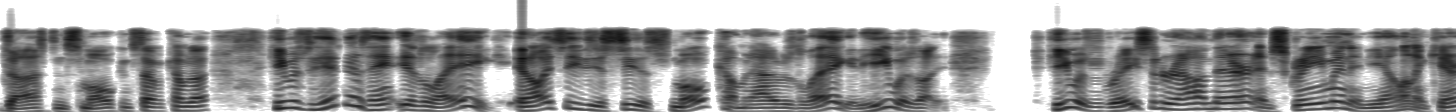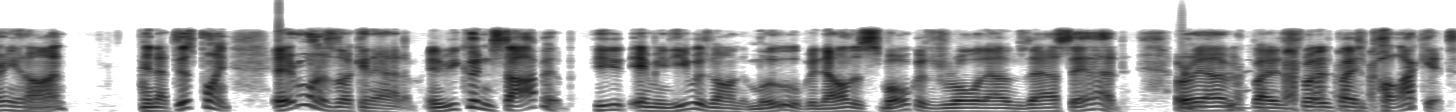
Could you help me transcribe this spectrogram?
dust and smoke and stuff comes out. He was hitting his hand, his leg, and all I see you just see the smoke coming out of his leg, and he was like, he was racing around there and screaming and yelling and carrying on. And at this point, everyone was looking at him, and we couldn't stop him. He, I mean, he was on the move, and all the smoke was rolling out of his ass head, or out of, by his by his pocket.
